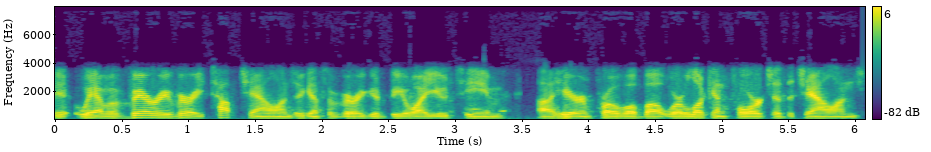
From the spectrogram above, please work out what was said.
It, we have a very, very tough challenge against a very good BYU team uh, here in Provo, but we're looking forward to the challenge.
